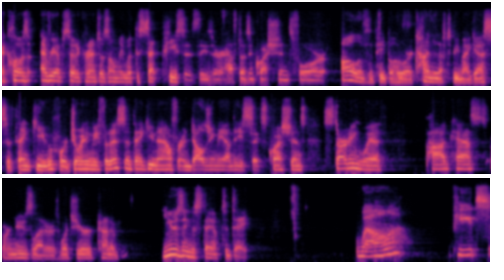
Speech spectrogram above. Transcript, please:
I close every episode of credentials only with the set pieces. These are half dozen questions for all of the people who are kind enough to be my guests. So thank you for joining me for this and thank you now for indulging me on these six questions. Starting with podcasts or newsletters what's your kind of using to stay up to date? Well, Pete,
